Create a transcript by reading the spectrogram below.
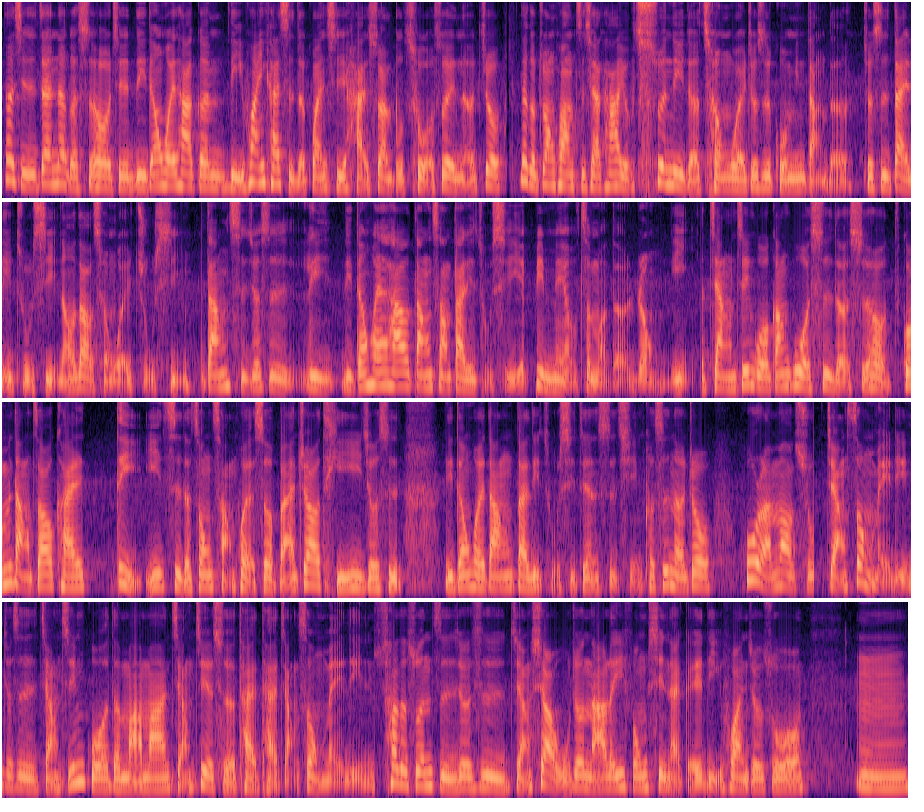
那其实，在那个时候，其实李登辉他跟李焕一开始的关系还算不错，所以呢，就那个状况之下，他有顺利的成为就是国民党的就是代理主席，然后到成为主席。当时就是李李登辉他要当上代理主席，也并没有这么的容易。蒋经国刚过世的时候，国民党召开第一次的中常会的时候，本来就要提议就是李登辉当代理主席这件事情，可是呢，就忽然冒出蒋宋美龄，就是蒋经国的妈妈，蒋介石的太太蒋宋美龄，他的孙子就是蒋孝武，就拿了一封信来给李焕，就说，嗯，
